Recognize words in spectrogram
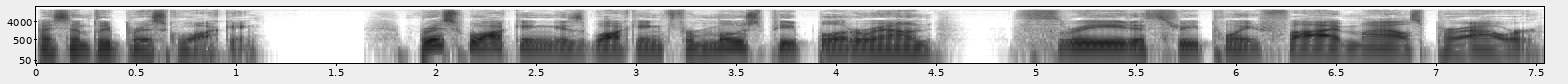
by simply brisk walking. Brisk walking is walking for most people at around 3 to 3.5 miles per hour.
